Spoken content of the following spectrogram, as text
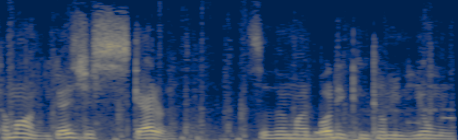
Come on, you guys just scatter. So then my buddy can come and heal me.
